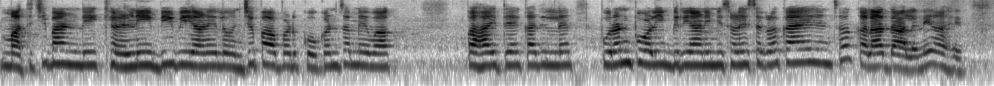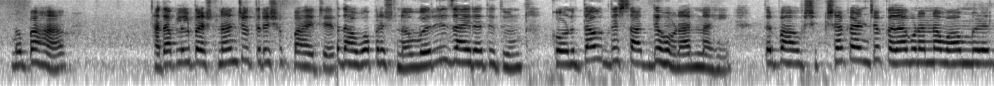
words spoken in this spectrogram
मातीची भांडी खेळणी बी बियाणे लोणचे पापड कोकणचा मेवा पहा इथे काय दिलेलं आहे. पुरणपोळी बिर्याणी मिसळ हे सगळं काय यांचं? कला दालने आहेत. मग पहा आता आपल्याला प्रश्नांची उत्तरे श- पाहायचे दहावा प्रश्न वरील जाहिरातीतून कोणता उद्देश साध्य होणार नाही? तर पहा शिक्षकांच्या कलागुणांना वाव मिळेल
